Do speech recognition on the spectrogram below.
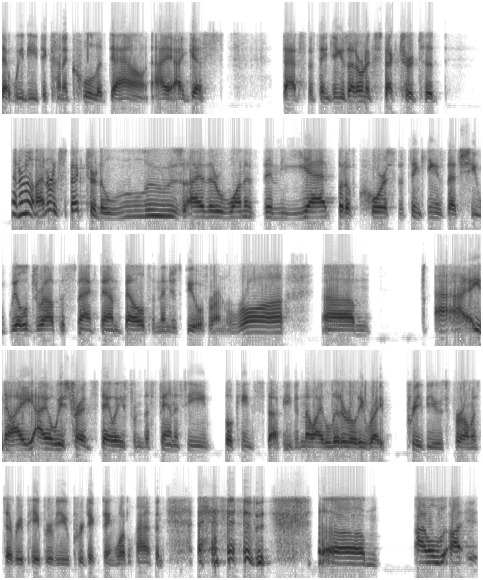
that we need to kind of cool it down. I, I guess that's the thinking. Is I don't expect her to. I don't know. I don't expect her to lose either one of them yet. But of course, the thinking is that she will drop the SmackDown belt and then just be over on Raw. Um, I, you know, I, I always try and stay away from the fantasy booking stuff, even though I literally write previews for almost every pay per view predicting what'll happen. and, um, I'll, I,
